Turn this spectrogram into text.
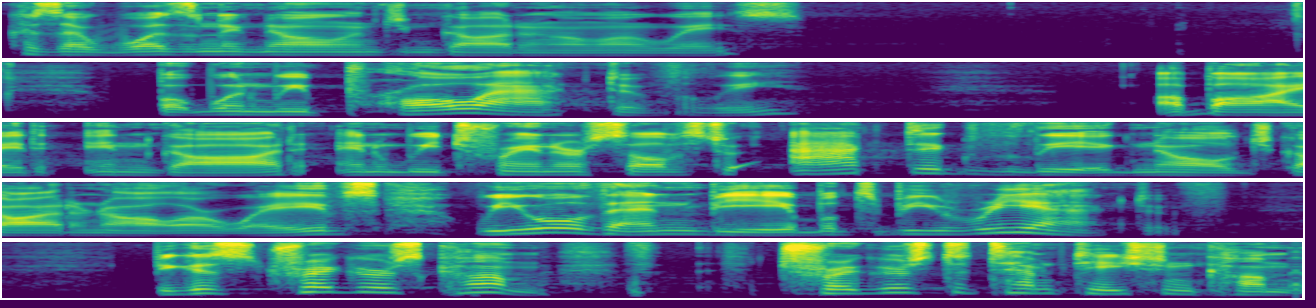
because I wasn't acknowledging God in all my ways. But when we proactively abide in God and we train ourselves to actively acknowledge God in all our ways, we will then be able to be reactive. Because triggers come triggers to temptation come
